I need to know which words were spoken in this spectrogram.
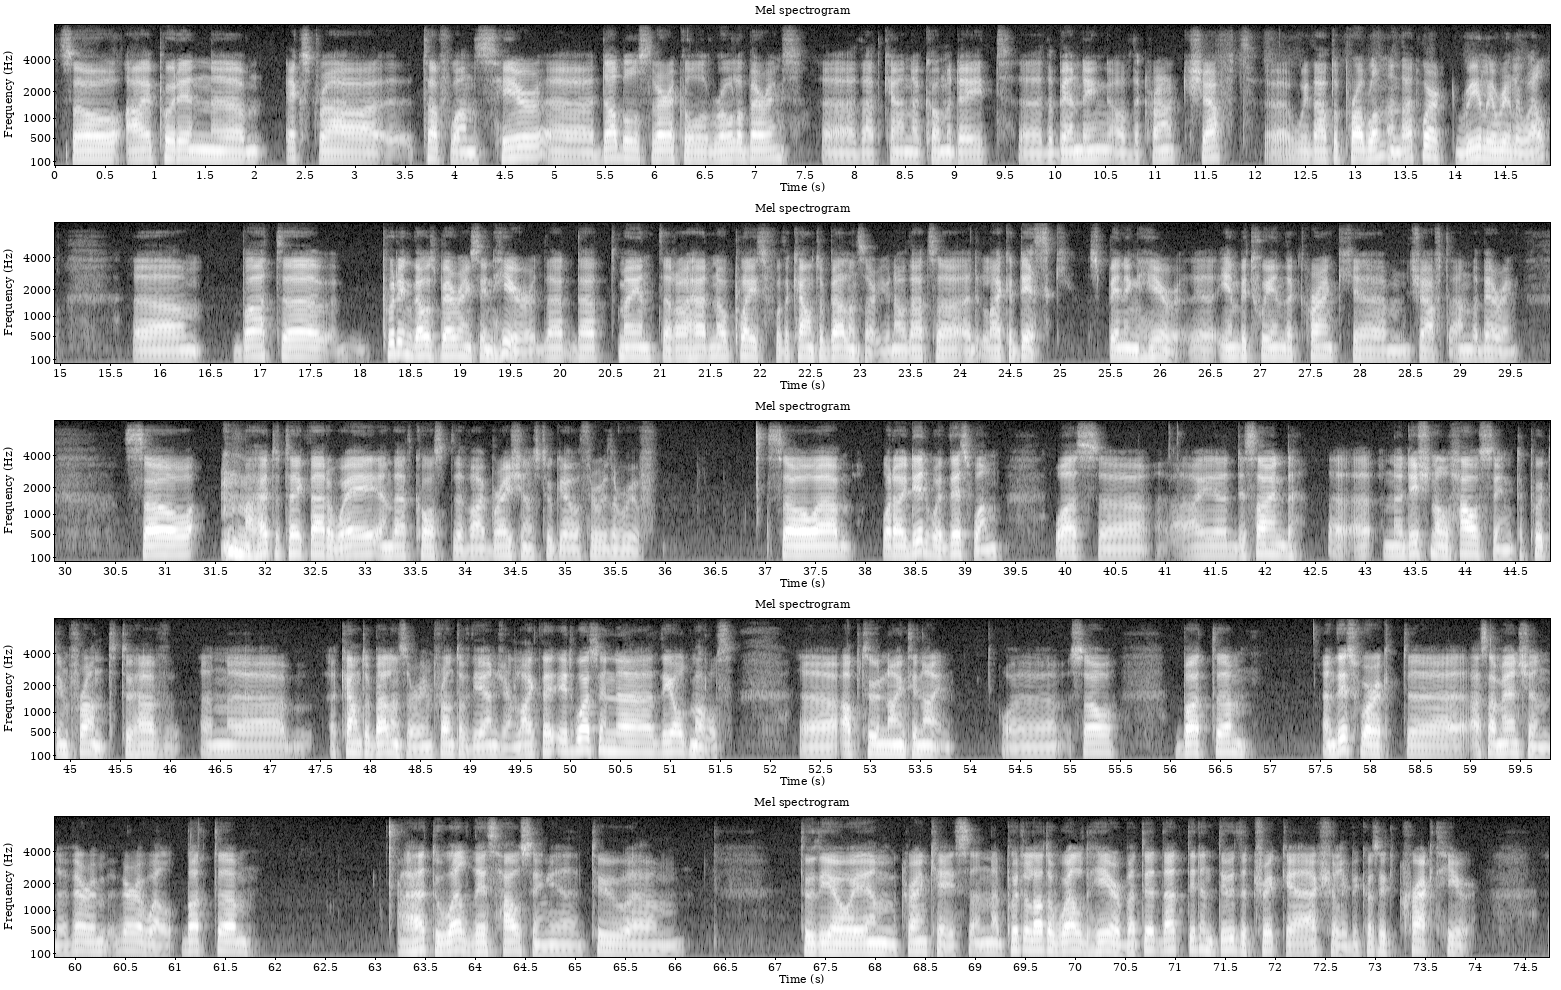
So I put in um, extra tough ones here, uh, double spherical roller bearings uh, that can accommodate uh, the bending of the crankshaft uh, without a problem and that worked really really well. Um, but uh, putting those bearings in here that that meant that I had no place for the counterbalancer you know that's a, a like a disc spinning here uh, in between the crank um, shaft and the bearing so I had to take that away and that caused the vibrations to go through the roof. So um, what I did with this one was uh, I uh, designed uh, an additional housing to put in front to have an, uh, a counterbalancer in front of the engine like the, it was in uh, the old models uh, up to 99. so but um, and this worked uh, as I mentioned very very well. But um, I had to weld this housing uh, to um, to the OEM crankcase. And I put a lot of weld here but it, that didn't do the trick uh, actually because it cracked here.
